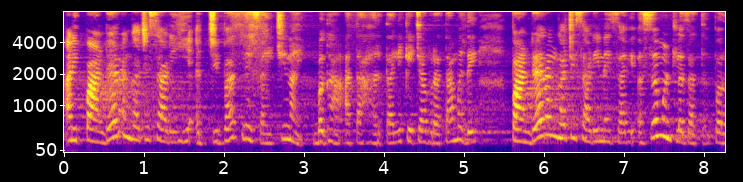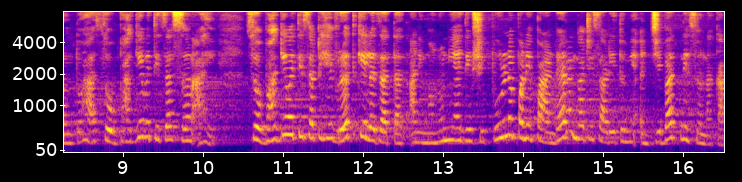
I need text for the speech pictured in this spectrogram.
आणि पांढऱ्या रंगाची साडी ही अजिबात नेसायची नाही. बघा आता हरतालिकेच्या व्रतामध्ये पांढऱ्या रंगाची साडी नेसावी असं म्हटलं जातं परंतु हा सौभाग्यवतीचा सण आहे. सौभाग्यवतीसाठी हे व्रत केलं जातात आणि म्हणून या दिवशी पूर्णपणे पांढऱ्या रंगाची साडी तुम्ही अजिबात नेसू नका.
